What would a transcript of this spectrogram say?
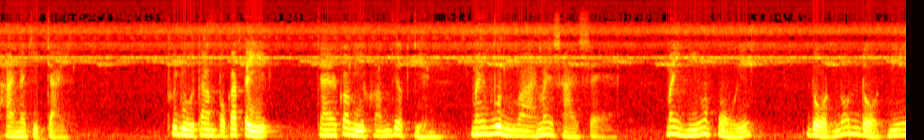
ภายในจิตใจ ผู้อยู่ตามปกติใจก็มีความเยือกเย็น ไม่วุ่นวายไม่สายแส ไม่หิวโหย โดดน้นโดดนี้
